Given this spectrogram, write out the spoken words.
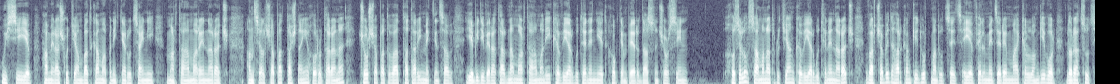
հույսի եւ համերաշխության պատկամը բնիկներու ցայնի մարտահամարեն առաջ անցյալ շաբաթ Տաշնային խորհրդարանը 4 շաբաթվա թաթարի մեկնեցավ եւ պիտի վերադառնա մարտահամարի քվեարկութենեն յետ հոկտեմբեր 14-ին Խոսելով համանատրության քվեարկութենեն առաջ վարչապետը հարկանքի դուրք մատուցեց AFL մեծերը Մայքլ Լոնգի, որ լրացուց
